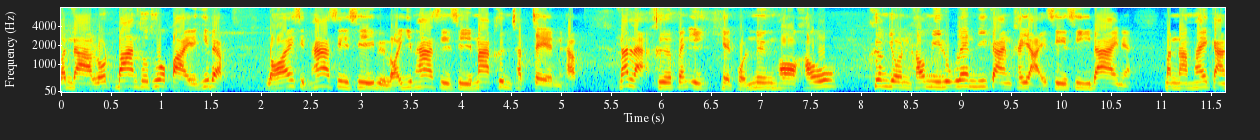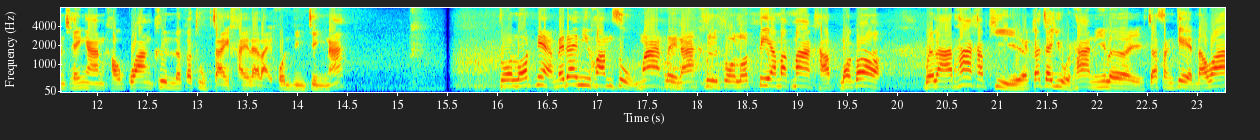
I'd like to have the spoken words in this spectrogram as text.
บรรดารถบ้านทั่ว ๆ ไปที่แบบ115ซีซีหรือ125ซีซีมากขึ้นชัดเจนครับ นั่นแหละคือเป็นอีกเหตุผลหนึ่งพอเขา เครื่องยนต์เขามีลูกเล่นที่การขยายซีซีได้เนี่ยมันทำให้การใช้งานเขากว้างขึ้น แล้วก็ถูกใจใครหลาย ๆ คนจริง ๆ นะ ตัวรถเนี่ยไม่ได้มีความสูงมากเลยนะ คือตัวรถเตี้ยมากๆครับ แล้วก็เวลาท่าขับขี่ก็จะอยู่ท่านี้เลย จะสังเกตนะว่า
